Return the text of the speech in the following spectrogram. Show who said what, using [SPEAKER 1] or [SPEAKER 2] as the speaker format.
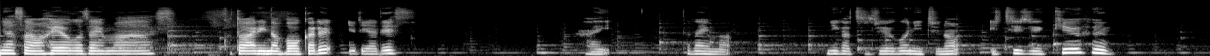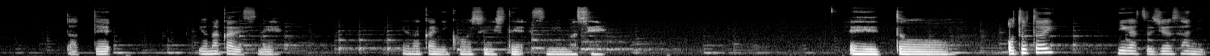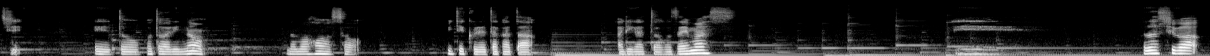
[SPEAKER 1] 皆さんおはようございます。断りのボーカル、ゆりやです。はい。ただいま、2月15日の1時9分。だって、夜中ですね。夜中に更新してすみません。えーっと、おととい ?2 月13日。えーっと、断りの生放送、見てくれた方、ありがとうございます。えー、私は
